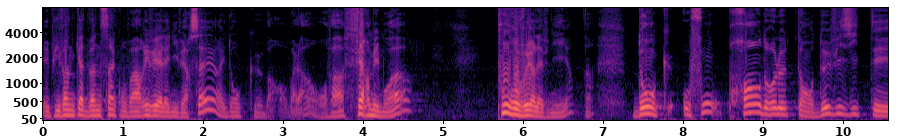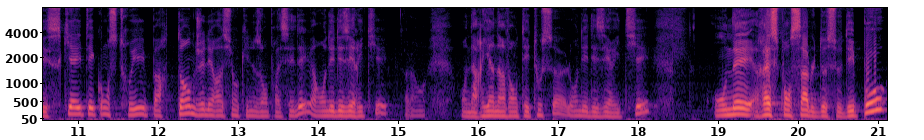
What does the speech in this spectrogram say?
Et puis 24-25, on va arriver à l'anniversaire. Et donc, euh, ben, voilà, on va faire mémoire pour ouvrir l'avenir. Hein. Donc, au fond, prendre le temps de visiter ce qui a été construit par tant de générations qui nous ont précédés. on est des héritiers. on n'a rien inventé tout seul. On est des héritiers. On est responsable de ce dépôt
